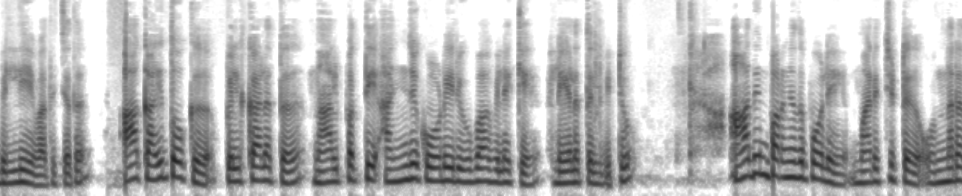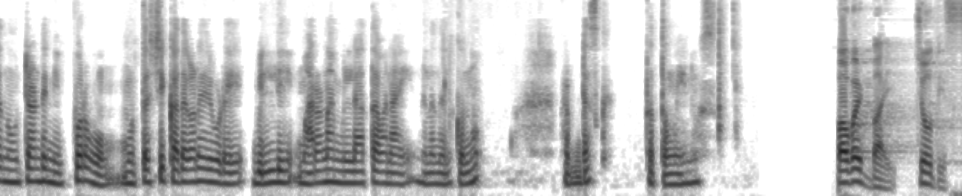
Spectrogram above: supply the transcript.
ബില്ലിയെ വധിച്ചത്. ആ കൈത്തോക്ക് പിൽക്കാലത്ത് നാൽപ്പത്തി അഞ്ച് കോടി രൂപ വിലയ്ക്ക് ലേലത്തിൽ വിറ്റു. ആദ്യം പറഞ്ഞതുപോലെ മരിച്ചിട്ട് ഒന്നര നൂറ്റാണ്ടിനിപ്പുറവും മുത്തശ്ശി കഥകളിലൂടെ ബില്ലി മരണമില്ലാത്തവനായി നിലനിൽക്കുന്നു. Web desk news powered by Jyothis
